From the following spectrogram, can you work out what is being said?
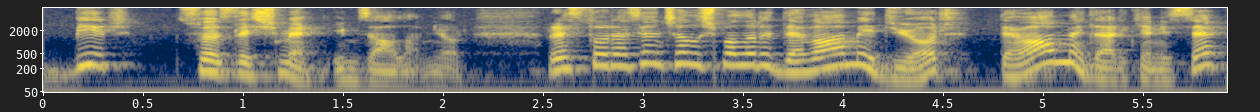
bir sözleşme imzalanıyor. Restorasyon çalışmaları devam ediyor. Devam ederken ise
